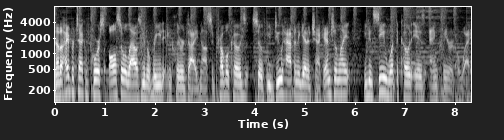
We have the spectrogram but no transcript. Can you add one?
Now the Hypertech of course also allows you to read and clear diagnostic trouble codes, so if you do happen to get a check engine light, you can see what the code is and clear it away.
